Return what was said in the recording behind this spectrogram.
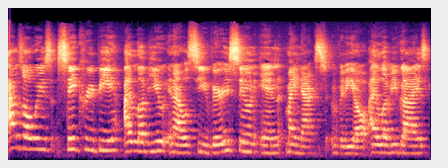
As always, stay creepy. I love you, and I will see you very soon in my next video. I love you guys.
